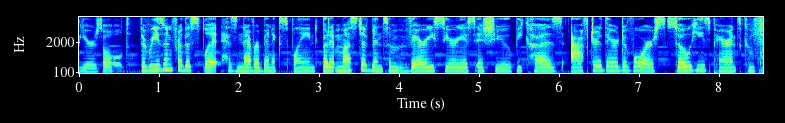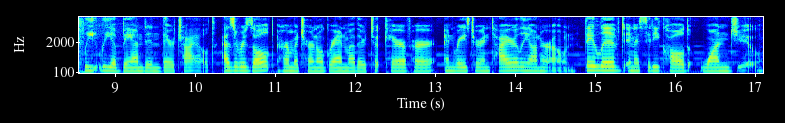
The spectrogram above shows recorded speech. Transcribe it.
years old. The reason for the split has never been explained, but it must have been some very serious issue because after their divorce, Sohee's parents completely abandoned their child. As a result, her maternal grandmother took care of her and raised her entirely on her own. They lived in a city called Wonju,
